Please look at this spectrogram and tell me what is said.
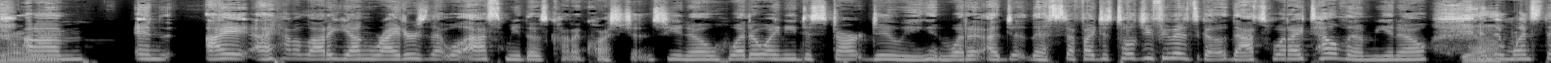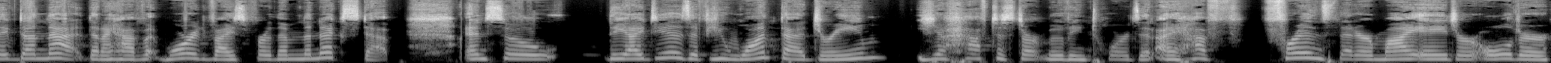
Right. Um, and I, I have a lot of young writers that will ask me those kind of questions. You know, what do I need to start doing? And what I, the stuff I just told you a few minutes ago, that's what I tell them, you know, yeah. and then once they've done that, then I have more advice for them the next step. And so the idea is if you want that dream, you have to start moving towards it. I have friends that are my age or older.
